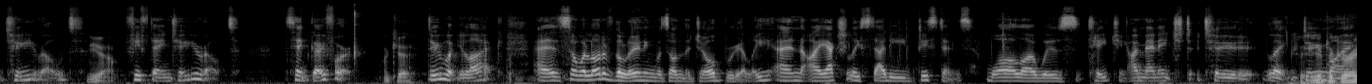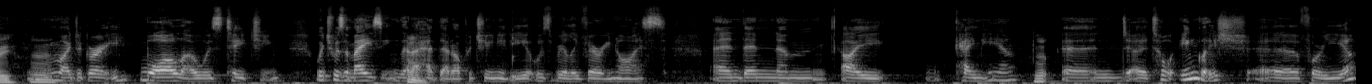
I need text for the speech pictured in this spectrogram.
two-year-olds, Yeah. 15 two-year-olds. Said, go for it. Okay. do what you like. And so a lot of the learning was on the job, really. And I actually studied distance while I was teaching. I managed to like do your my degree, my degree while I was teaching, which was amazing Hmm. that I had that opportunity. It was really very nice. And then um, I came here Yep. and uh, taught English uh, for a year.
